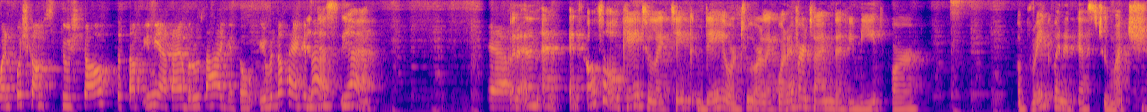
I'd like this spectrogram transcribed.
when push comes to shove tetap ini ya kayak berusaha gitu. Even though kayak kita just, yeah. Yeah. But and, and it's also okay to like take a day or two or like whatever time that you need for a break when it gets too much.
